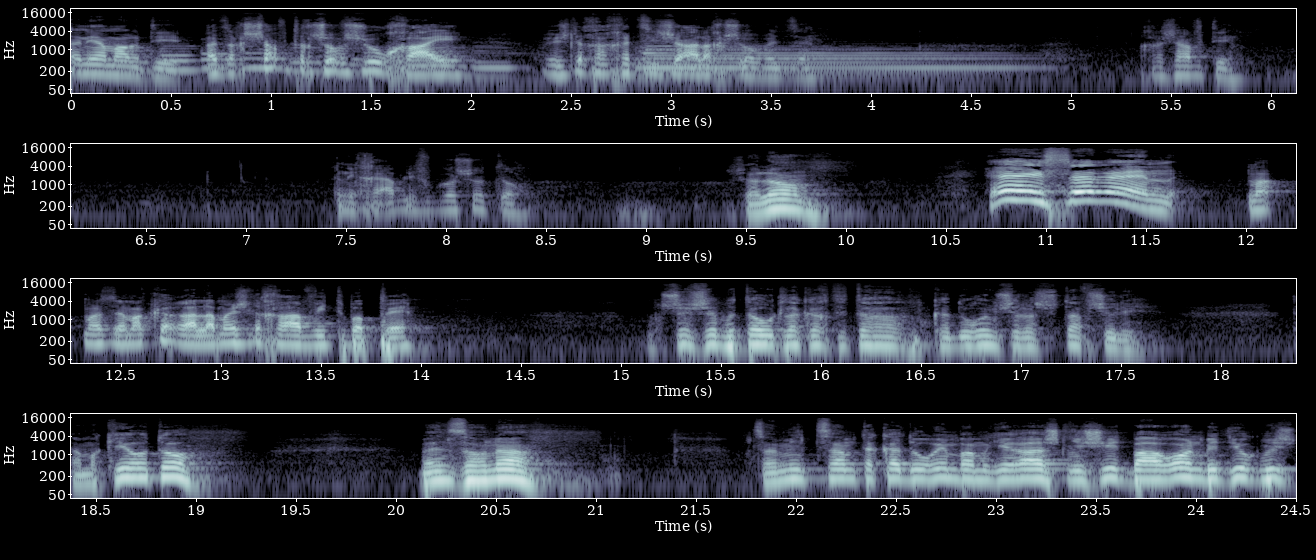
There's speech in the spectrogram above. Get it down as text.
אני אמרתי, אז עכשיו תחשוב שהוא חי, ויש לך חצי שעה לחשוב את זה. חשבתי. אני חייב לפגוש אותו. שלום. היי, סרן! מה, מה זה, מה קרה? למה יש לך עווית בפה? אני חושב שבטעות לקחתי את הכדורים של השותף שלי. אתה מכיר אותו? בן זונה. תמיד שם את הכדורים במגירה השלישית בארון בדיוק בש...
